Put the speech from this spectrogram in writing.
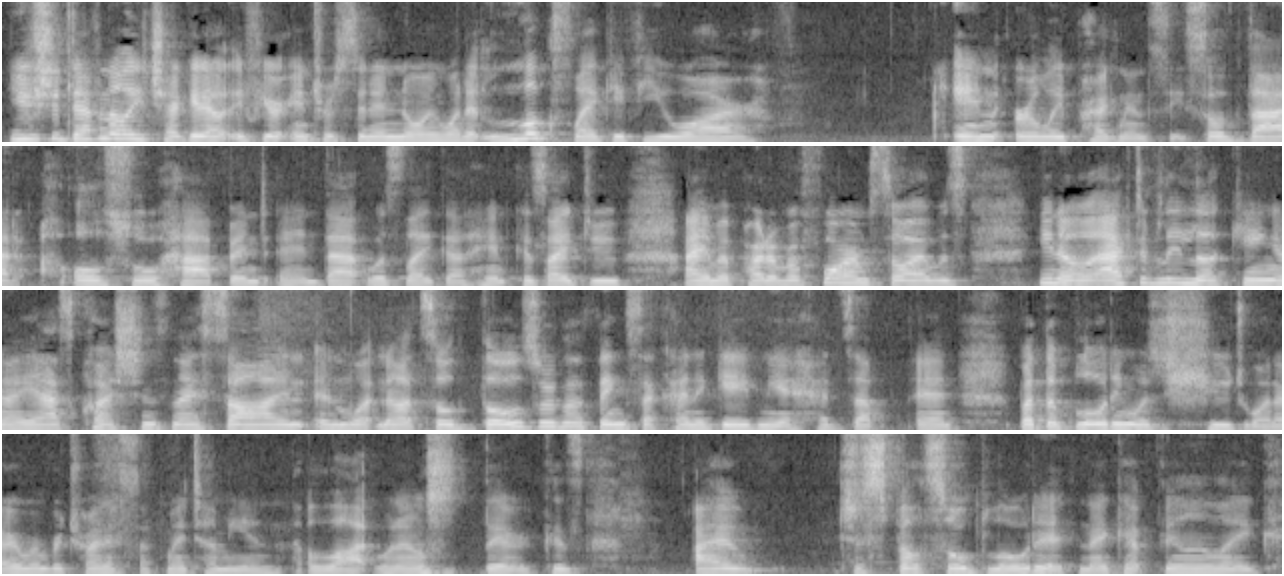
You should definitely check it out if you're interested in knowing what it looks like if you are in early pregnancy. So that also happened and that was like a hint because I do I am a part of a forum so I was you know actively looking and I asked questions and I saw and, and whatnot. So those are the things that kind of gave me a heads up and but the bloating was a huge one. I remember trying to suck my tummy in a lot when I was there because I just felt so bloated and I kept feeling like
